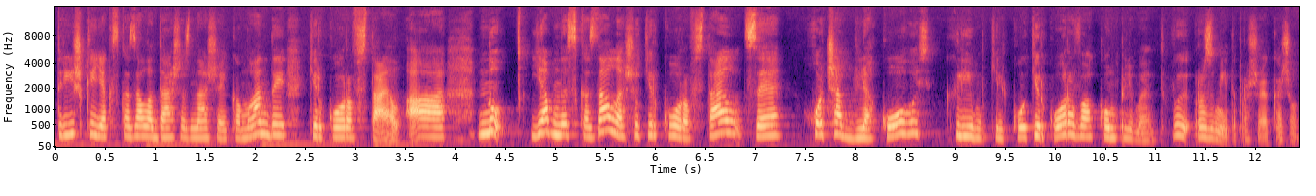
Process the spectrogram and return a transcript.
трішки, як сказала Даша з нашої команди, Кіркоров стайл. А ну я б не сказала, що Кіркоров стайл це хоча б для когось, крім Кілько Кіркорова, комплімент. Ви розумієте, про що я кажу?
